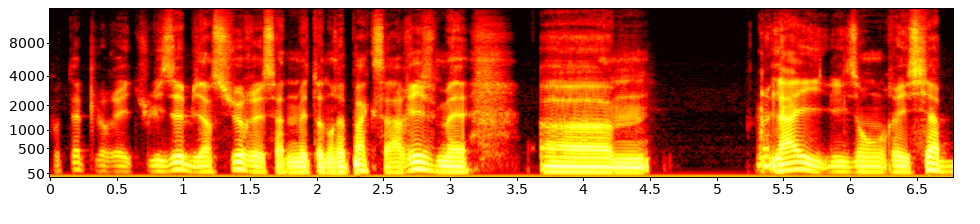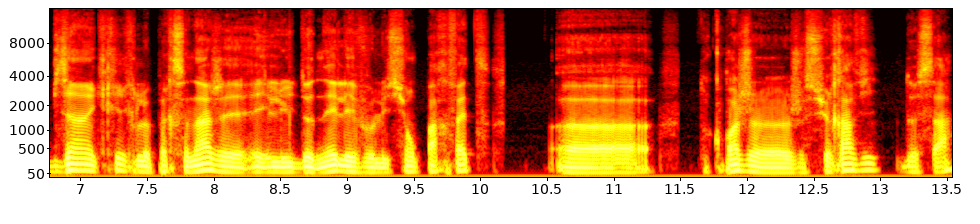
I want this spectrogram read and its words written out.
peut-être le réutiliser bien sûr et ça ne m'étonnerait pas que ça arrive, mais euh, Là, ils ont réussi à bien écrire le personnage et, et lui donner l'évolution parfaite. Euh, donc moi, je, je suis ravi de ça.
